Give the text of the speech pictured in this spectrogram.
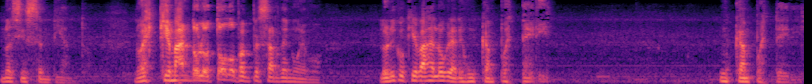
No es incendiando. No es quemándolo todo para empezar de nuevo. Lo único que vas a lograr es un campo estéril. Un campo estéril.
